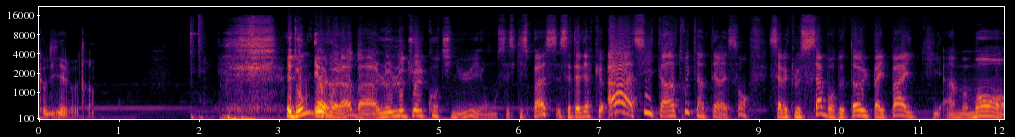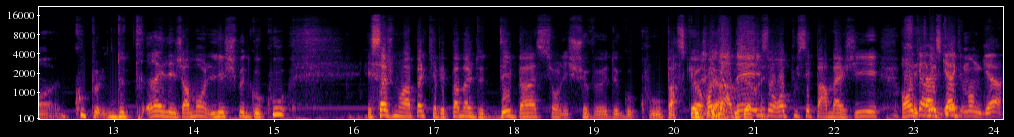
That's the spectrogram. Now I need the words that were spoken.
Comme disait l'autre. Et donc, Et bah, voilà. voilà, bah, le, le duel continue et on sait ce qui se passe. C'est-à-dire que, ah, si, t'as un truc intéressant. C'est avec le sabre de Taoi Pai Pai qui, à un moment, coupe de très légèrement les cheveux de Goku. Et ça, je me rappelle qu'il y avait pas mal de débats sur les cheveux de Goku. Parce que, Tout regardez, ils ont repoussé par magie. Regardez ce que gag manga.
